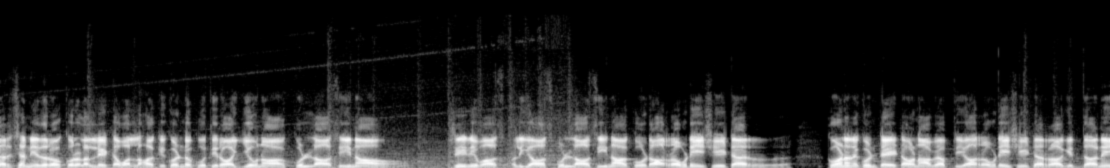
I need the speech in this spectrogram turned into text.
ದರ್ಶನ್ ಎದುರು ಕೊರಳಲ್ಲಿ ಟವಲ್ ಹಾಕಿಕೊಂಡು ಕೂತಿರುವ ಇವನ ಕುಳ್ಳ ಸೀನಾ. ಶ್ರೀನಿವಾಸ್ ಅಲಿಯಾಸ್ ಕುಳ್ಳ ಸೀನಾ ಕೂಡ ರೌಡಿ ಶೀಟರ್. ಕೋಣನಗುಂಟೆ ಠಾಣಾ ವ್ಯಾಪ್ತಿಯ ರೌಡಿ ಶೀಟರ್ ಆಗಿದ್ದಾನೆ.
